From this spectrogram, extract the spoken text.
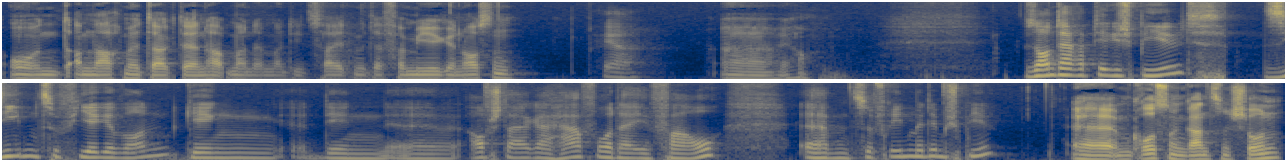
und am Nachmittag dann hat man dann mal die Zeit mit der Familie genossen. ja. Äh, ja. Sonntag habt ihr gespielt, 7 zu 4 gewonnen gegen den äh, Aufsteiger Herforder e.V. Ähm, zufrieden mit dem Spiel? Äh, Im Großen und Ganzen schon.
